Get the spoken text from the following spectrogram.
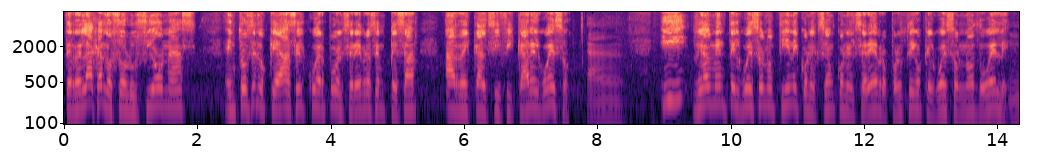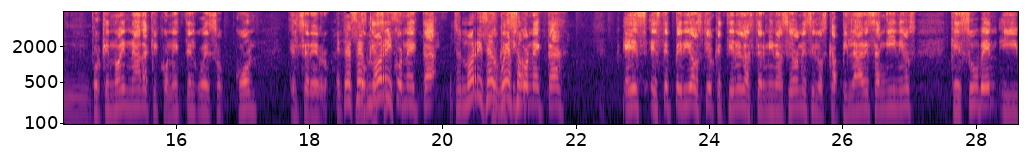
te relajas, lo solucionas. Entonces lo que hace el cuerpo, el cerebro, es empezar a recalcificar el hueso. Ah. Y realmente el hueso no tiene conexión con el cerebro. Por eso te digo que el hueso no duele. Mm. Porque no hay nada que conecte el hueso con el cerebro. Entonces Lo es que sí Morris. conecta Entonces Morris es lo que sí hueso. conecta. es este periósteo que tiene las terminaciones y los capilares sanguíneos que suben y,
